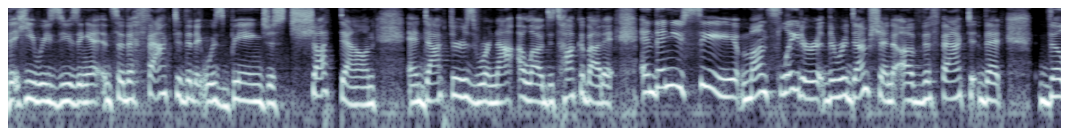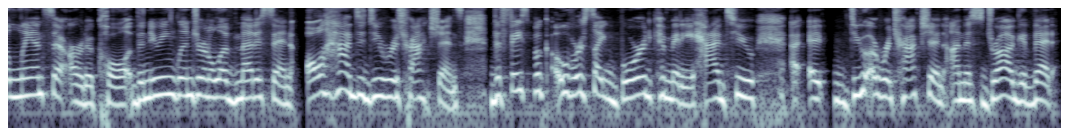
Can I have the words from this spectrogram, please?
that he was using it. And so the fact that it was being just shut down and doctors were not allowed to talk about it. And then you see months later, the redemption of the fact that the Lancet article, the New England Journal of Medicine, all had to do retractions. The Facebook Oversight Board Committee had to uh, uh do a retraction on this drug that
